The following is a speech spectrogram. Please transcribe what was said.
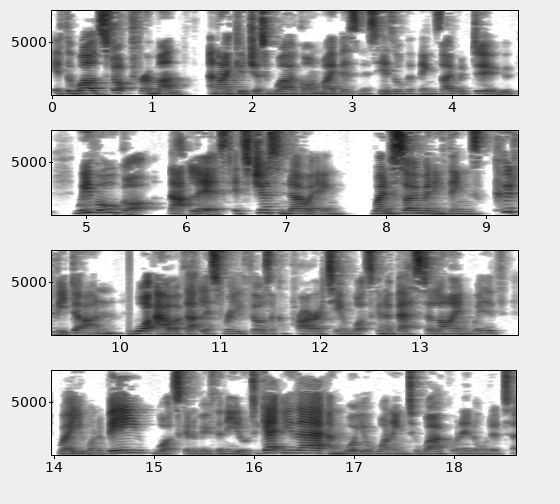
if the world stopped for a month and I could just work on my business, here's all the things I would do. We've all got that list. It's just knowing when so many things could be done, what out of that list really feels like a priority and what's going to best align with where you want to be, what's going to move the needle to get you there, and what you're wanting to work on in order to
